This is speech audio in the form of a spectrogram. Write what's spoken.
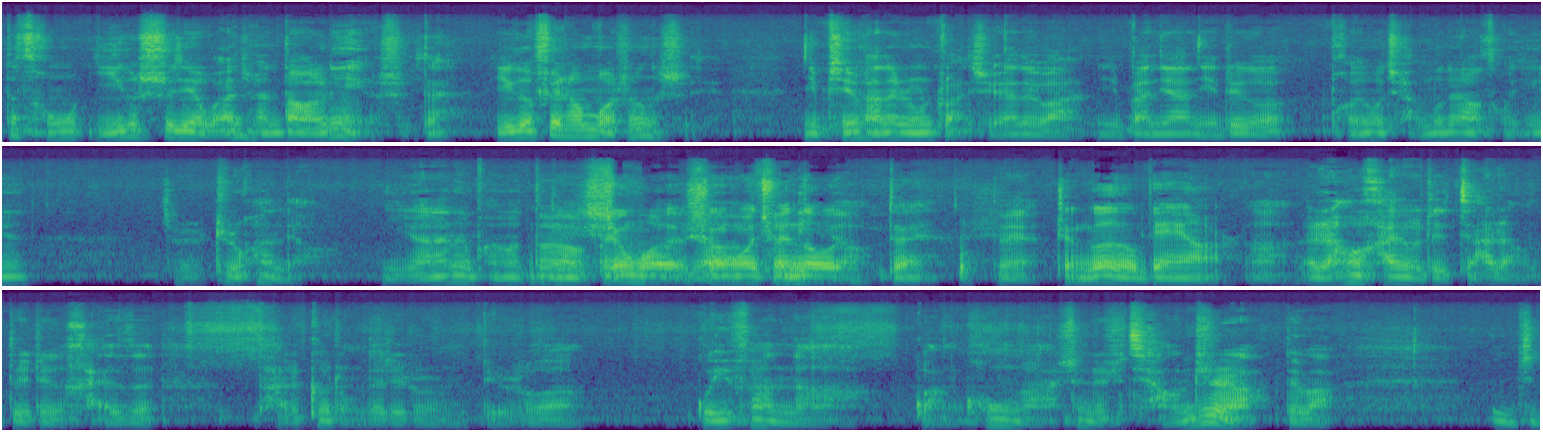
他从一个世界完全到了另一个世界，一个非常陌生的世界。你频繁的这种转学，对吧？你搬家，你这个朋友全部都要重新就是置换掉，你原来那个朋友都要生活生活全都分离掉对，对整个都变样儿。啊，然后还有这家长对这个孩子，他的各种的这种，比如说规范呐、管控啊，甚至是强制啊，对吧？这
